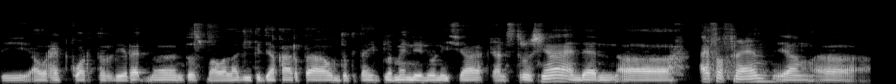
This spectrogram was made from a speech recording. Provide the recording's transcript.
di our headquarter di Redmond terus bawa lagi ke Jakarta untuk kita implement di Indonesia dan seterusnya. And then uh, I have a friend yang uh,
